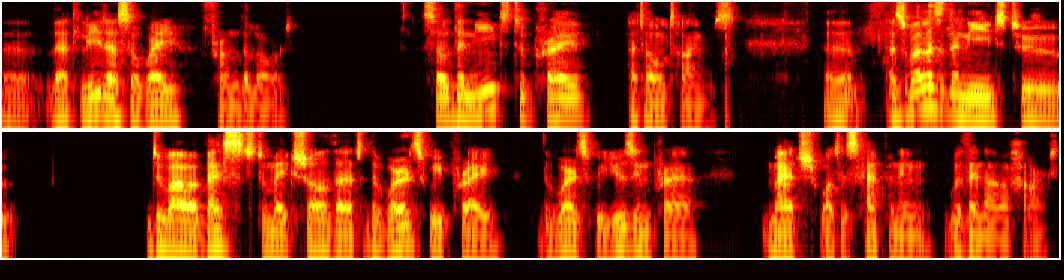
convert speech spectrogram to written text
uh, that lead us away from the Lord. So, the need to pray at all times, uh, as well as the need to do our best to make sure that the words we pray, the words we use in prayer, match what is happening within our heart.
